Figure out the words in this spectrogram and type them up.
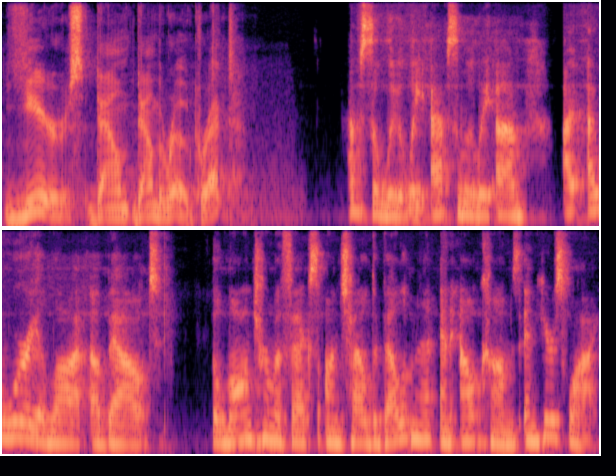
years down, down the road, correct? Absolutely, absolutely. Um, I, I worry a lot about the long term effects on child development and outcomes, and here's why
